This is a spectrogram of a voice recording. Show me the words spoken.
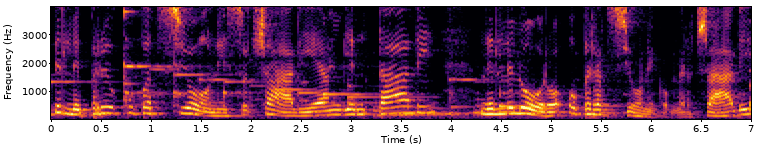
delle preoccupazioni sociali e ambientali nelle loro operazioni commerciali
